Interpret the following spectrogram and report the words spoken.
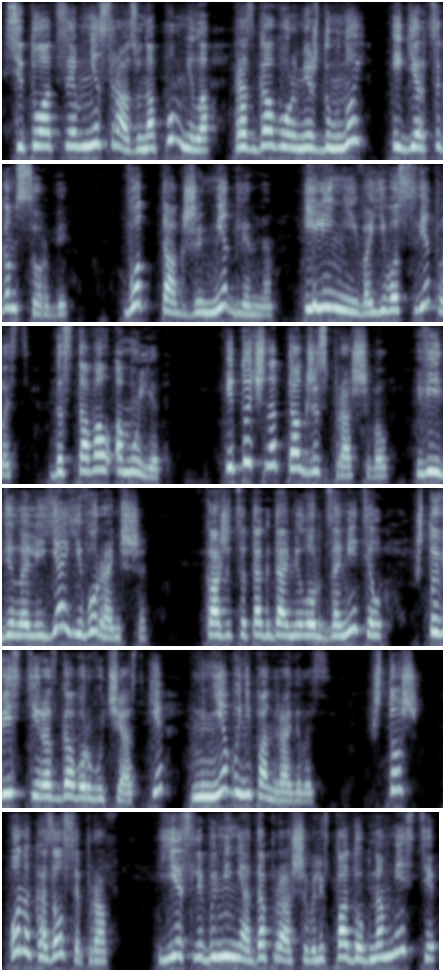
Ситуация мне сразу напомнила разговор между мной и герцогом Сорби. Вот так же медленно и лениво его светлость доставал амулет. И точно так же спрашивал, видела ли я его раньше. Кажется, тогда милорд заметил, что вести разговор в участке мне бы не понравилось. Что ж, он оказался прав. Если бы меня допрашивали в подобном месте,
